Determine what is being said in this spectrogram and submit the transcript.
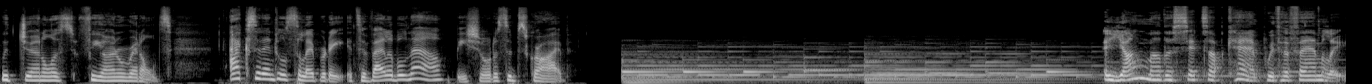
with journalist Fiona Reynolds. Accidental Celebrity, it's available now. Be sure to subscribe. A young mother sets up camp with her family.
